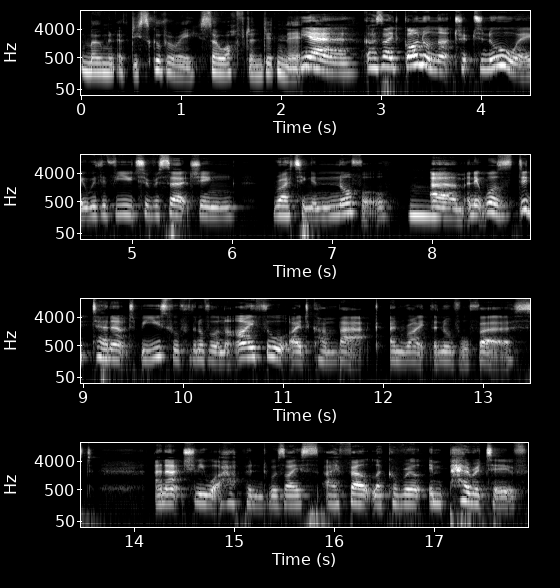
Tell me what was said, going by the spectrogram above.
moment of discovery so often, didn't it? Yeah, because I'd gone on that trip to Norway with a view to researching writing a novel, mm. um, and it was did turn out to be useful for the novel. And I thought I'd come back and write the novel first, and actually, what happened was I I felt like a real imperative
